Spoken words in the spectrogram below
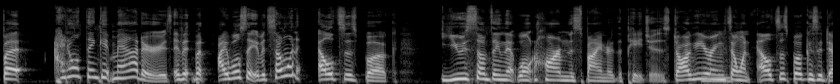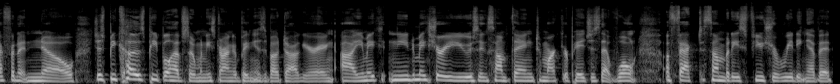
But I don't think it matters. If it, but I will say, if it's someone else's book, use something that won't harm the spine or the pages. Dog earing someone else's book is a definite no. Just because people have so many strong opinions about dog earing, uh, you make, need to make sure you're using something to mark your pages that won't affect somebody's future reading of it.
